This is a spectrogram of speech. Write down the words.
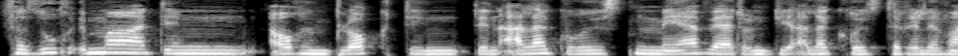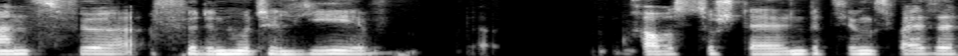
versuche immer den, auch im Blog, den, den allergrößten Mehrwert und die allergrößte Relevanz für, für den Hotelier äh, rauszustellen, beziehungsweise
